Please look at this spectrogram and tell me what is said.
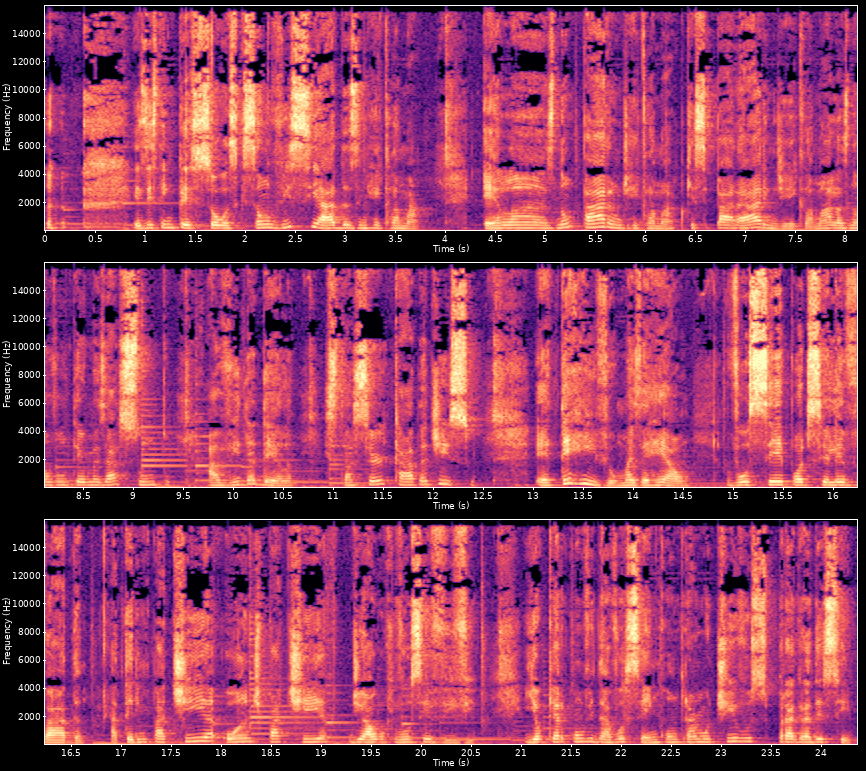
Existem pessoas que são viciadas em reclamar. Elas não param de reclamar, porque se pararem de reclamar, elas não vão ter mais assunto. A vida dela está cercada disso. É terrível, mas é real você pode ser levada a ter empatia ou antipatia de algo que você vive. E eu quero convidar você a encontrar motivos para agradecer.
